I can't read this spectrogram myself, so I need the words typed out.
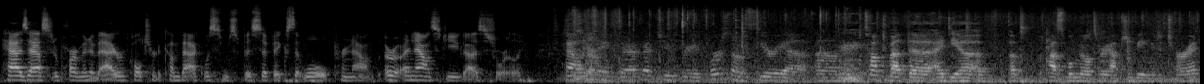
has asked the Department of Agriculture to come back with some specifics that we'll pronounce or announce to you guys shortly. Hallie? Thanks, Sarah. I've got two for you. First on Syria, um, we talked about the idea of, of a possible military option being a deterrent.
